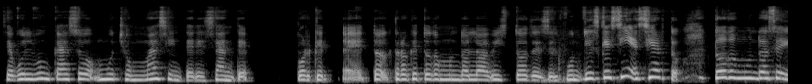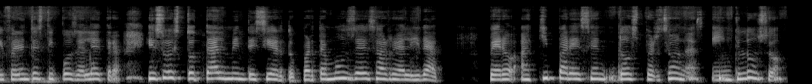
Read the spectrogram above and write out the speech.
Se vuelve un caso mucho más interesante porque eh, creo que todo el mundo lo ha visto desde el punto. Y es que sí, es cierto, todo el mundo hace diferentes tipos de letra. Eso es totalmente cierto. Partamos de esa realidad. Pero aquí parecen dos personas. E incluso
